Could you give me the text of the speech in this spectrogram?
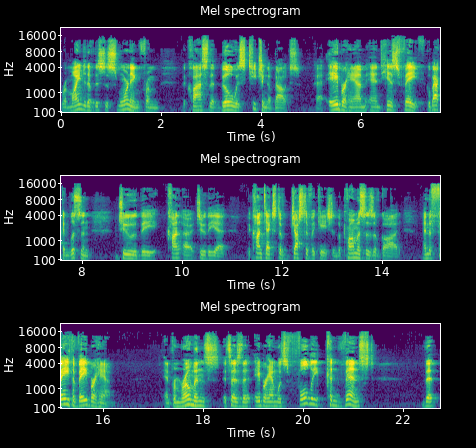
reminded of this this morning from the class that Bill was teaching about uh, Abraham and his faith. Go back and listen to the uh, to the uh, the context of justification, the promises of God, and the faith of Abraham. And from Romans, it says that Abraham was fully convinced that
